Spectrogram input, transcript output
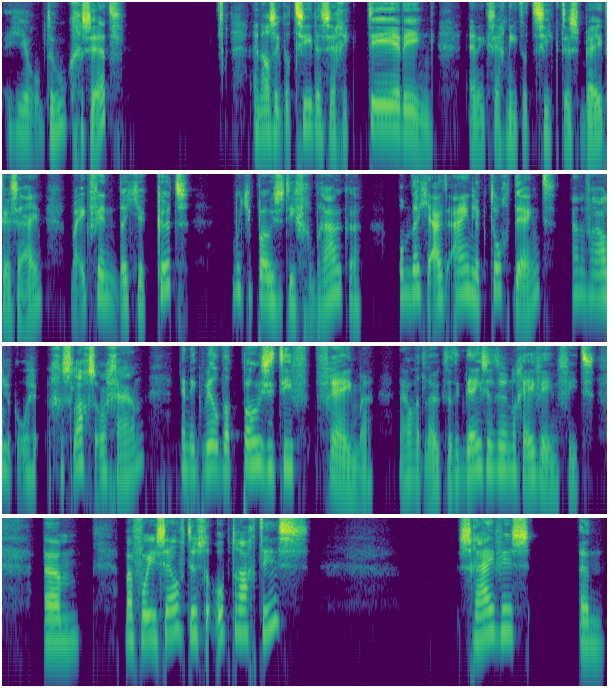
hier op de hoek gezet. En als ik dat zie, dan zeg ik tering. En ik zeg niet dat ziektes beter zijn, maar ik vind dat je kut moet je positief gebruiken omdat je uiteindelijk toch denkt aan een vrouwelijk geslachtsorgaan. En ik wil dat positief framen. Nou, wat leuk dat ik deze er nog even in fiets. Um, maar voor jezelf dus de opdracht is: schrijf eens een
